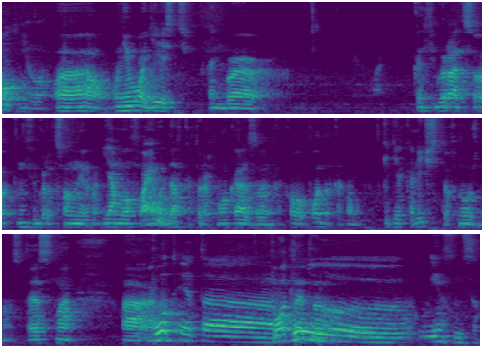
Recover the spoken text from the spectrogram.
Ну, у него. э, у него есть как бы конфигурацию, конфигурационные YAML файлы, да, в которых мы указываем, какого пода, в, каком, в каких количествах нужно. Соответственно, э, Под это под пул э, инстансов,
